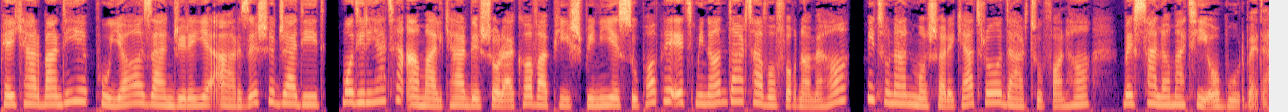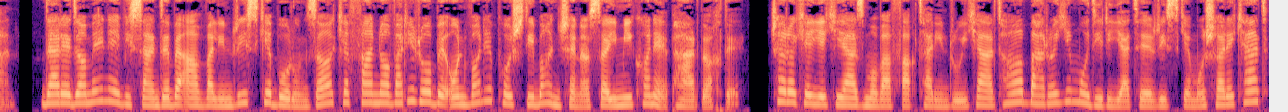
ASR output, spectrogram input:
پیکربندی پویا، زنجیره ارزش جدید، مدیریت عملکرد شرکا و پیشبینی سوپاپ اطمینان در توافقنامه ها می‌تونن مشارکت رو در طوفان‌ها به سلامتی عبور بدن. در ادامه نویسنده به اولین ریسک برونزا که فناوری رو به عنوان پشتیبان شناسایی می‌کنه پرداخته. چرا که یکی از موفق ترین رویکردها برای مدیریت ریسک مشارکت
